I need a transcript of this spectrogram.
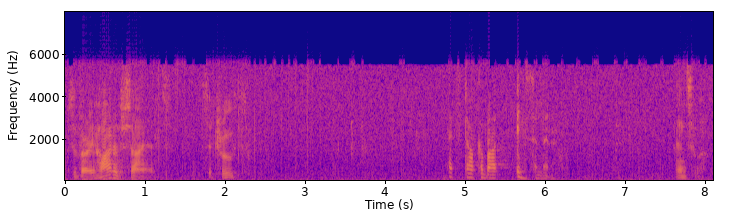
It's the very heart of science. It's the truth. Let's talk about insulin. Insulin.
